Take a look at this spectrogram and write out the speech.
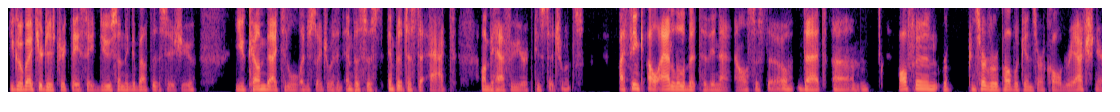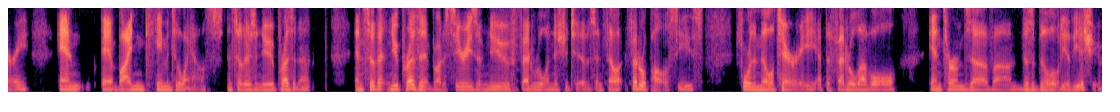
you go back to your district, they say do something about this issue, you come back to the legislature with an impetus impetus to act on behalf of your constituents. I think I'll add a little bit to the analysis, though, that um, often re- conservative Republicans are called reactionary, and, and Biden came into the White House, and so there's a new president. And so that new president brought a series of new federal initiatives and fel- federal policies for the military at the federal level in terms of um, visibility of the issue.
